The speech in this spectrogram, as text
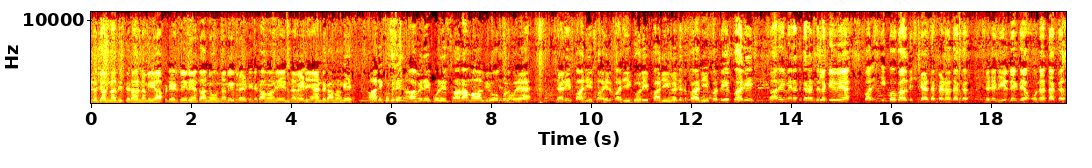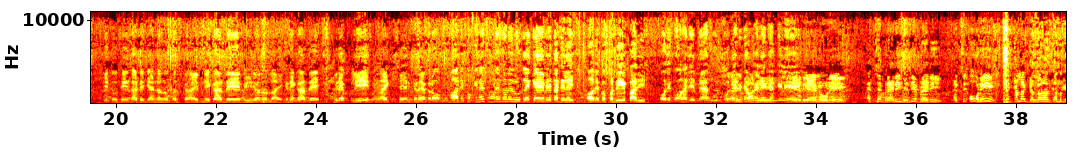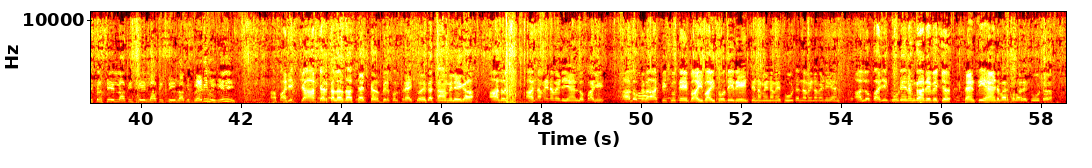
ਰੋਜ਼ਾਨਾ ਦੀ ਤਰ੍ਹਾਂ ਨਵੀਂ ਅਪਡੇਟ ਦੇ ਰਹੇ ਹਾਂ। ਤੁਹਾਨੂੰ ਨਵੀਂ ਵੈਰਾਈਟੀ ਦਿਖਾਵਾਂਗੇ, ਨਵੇਂ ਡਿਜ਼ਾਈਨ ਦਿਖਾਵਾਂਗੇ। ਆਹ ਦੇਖੋ ਵੀਰੇ, ਆਹ ਮੇਰੇ ਕੋਲੇ ਸਾਰਾ ਮਾਲ ਨਿਊ ਓਪਨ ਹੋਇਆ ਹੈ। ਸ਼ੈਰੀ ਭਾਜੀ, ਸਾਹਿਲ ਭਾਜੀ, ਗੋਰੀ ਭਾਜੀ, ਰਜਤ ਭਾਜੀ, ਪ੍ਰਦੀਪ ਭਾਜੀ, ਸਾਰੇ ਮਿਹਨਤ ਕਰਨ ਤੇ ਲੱਗੇ ਹੋਏ ਆ। ਪਰ ਇੱਕੋ ਗੱਲ ਦੀ ਸ਼ਿਕਾਇਤ ਹੈ ਭੈਣਾਂ ਤੱਕ, ਜਿਹੜੇ ਵੀਰ ਦੇਖਦੇ ਆ, ਉਹਨਾਂ ਤੱਕ ਕਿ ਤੁਸੀਂ ਸਾਡੇ ਚੈਨਲ ਨੂੰ ਸਬਸਕ੍ਰਾਈਬ ਨਹੀਂ ਕਰਦੇ ਵੀਡੀਓ ਨੂੰ ਲਾਈਕ ਨਹੀਂ ਕਰਦੇ। ਵੀਰੇ ਪਲੀਜ਼ ਲਾਈਕ ਸ਼ੇਅਰ ਕਰਿਆ ਕਰੋ। ਆਹ ਦੇਖੋ ਕਿੰਨੇ ਸੋਹਣੇ ਸੋਹਣੇ ਰੂਟ ਲੈ ਕੇ ਆਏ ਵੀਰੇ ਤੁਹਾਡੇ ਲਈ। ਆਹ ਦੇਖੋ ਪ੍ਰਦੀਪ ਭਾਜੀ ਉਹ ਦੇਖੋ ਹਜੇ ਮੈਂ ਸੂਟ ਖੋਲੇ ਵੀ ਤਾਂ ਪਹਿਲੇ ਚੱਕ ਕੇ ਲੈ ਇਹ ਡਿਜ਼ਾਈਨ ਹੋਣੀ। ਇੱਥੇ ਬ੍ਰੈਡੀ ਮਿਲਦੀ ਹੈ ਬ੍ਰੈਡੀ ਇੱਥੇ ਉਹ ਨਹੀਂ ਤੇ ਗੱਲਾਂ ਨਾਲ ਕੰਮ ਕੀਤਾ, ਸੇਲ ਲਾਤੀ ਸੇਲ ਲਾਤੀ ਸੇਲ ਲਾਤੀ ਬ੍ਰੈਡੀ ਮਿਲਦੀ ਹੈ ਜੀ। ਆ ਭਾਜੀ ਚਾਰ ਚਾਰ ਕਲਰ ਦਾ ਸੈੱਟ ਬਿਲਕੁਲ ਫਰੈਸ਼ ਹੋਏਗਾ, ਤਾਂ ਮਿਲੇਗਾ। ਆ ਲੋ ਜੀ, ਆ ਨਵੇਂ ਨਵੇਂ ਡਿਜ਼ਾਈਨ ਲੋ ਭਾਜੀ। ਆ ਲੋ ਗਲਾਸ ਟਿਸ਼ੂ ਤੇ 22 2200 ਦੀ ਰੇਂਜ 'ਚ ਨਵੇਂ ਨਵੇਂ ਸੂਟ ਨਵੇਂ ਨਵੇਂ ਡਿਜ਼ਾਈਨ ਆ ਲੋ ਭਾਜੀ ਗੂੜੇ ਰੰਗਾਂ ਦੇ ਵਿੱਚ ਫੈਂਸੀ ਹੈਂਡ ਵਰਕ ਵਾਲੇ ਸੂਟ।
